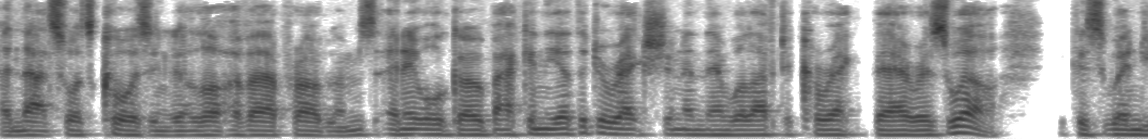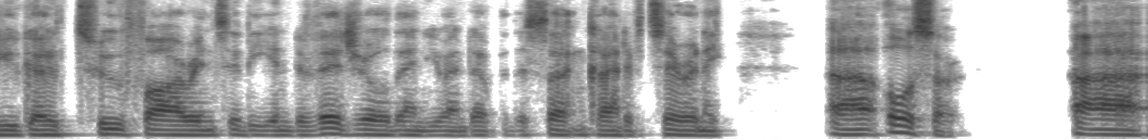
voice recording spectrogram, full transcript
And that's what's causing a lot of our problems. And it will go back in the other direction, and then we'll have to correct there as well. Because when you go too far into the individual, then you end up with a certain kind of tyranny. Uh, also, uh,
